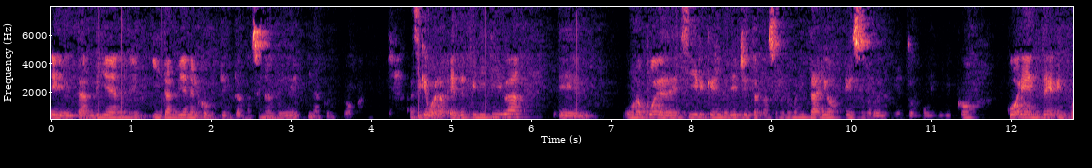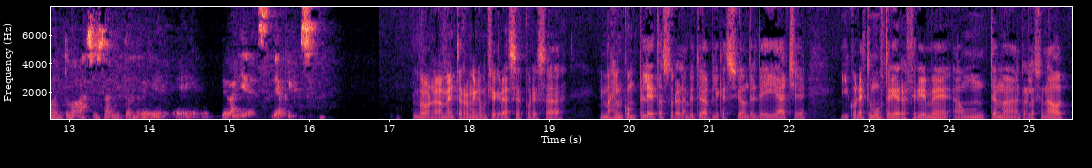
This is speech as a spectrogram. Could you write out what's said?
eh, también, y también el Comité Internacional de la Cruz Roja. Así que bueno, en definitiva, uno puede decir que el derecho internacional humanitario es un ordenamiento jurídico coherente en cuanto a sus ámbitos de, de validez, de aplicación. Bueno, nuevamente, Romina, muchas gracias por esa imagen completa sobre el ámbito de aplicación del DIH. Y con esto me gustaría referirme a un tema relacionado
